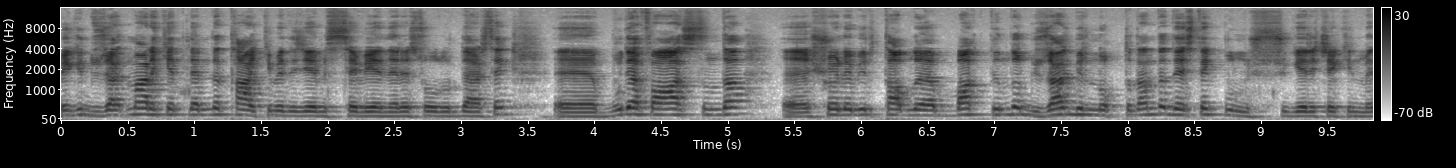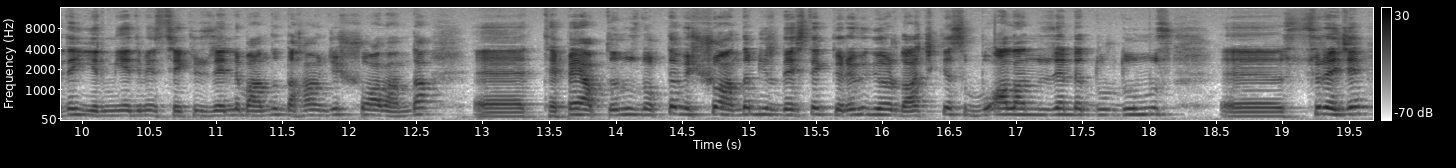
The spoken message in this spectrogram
Peki düzeltme hareketlerinde takip edeceğimiz seviye neresi olur dersek e, bu defa aslında e, şöyle bir tabloya baktığımda güzel bir noktadan da destek bulmuş şu geri çekilmede 27.850 bandı daha önce şu alanda e, tepe yaptığımız nokta ve şu anda bir destek görevi gördü. Açıkçası bu alanın üzerinde durduğumuz e, sürece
